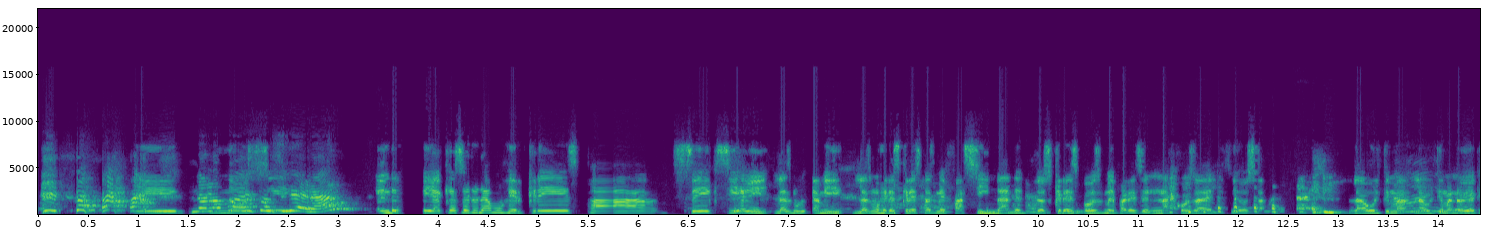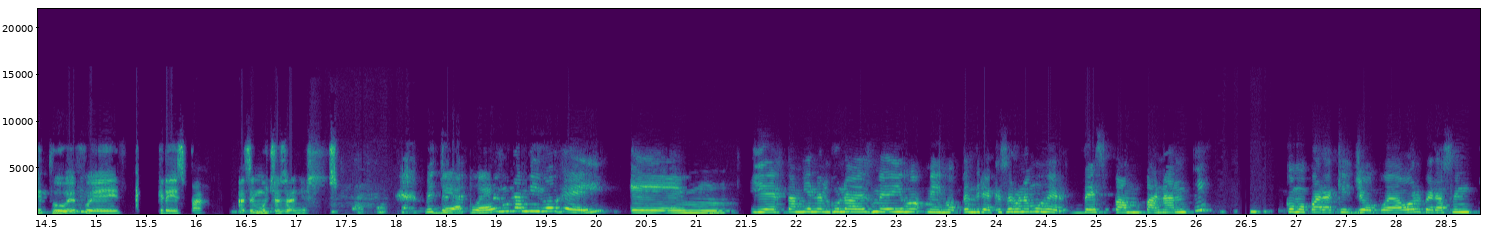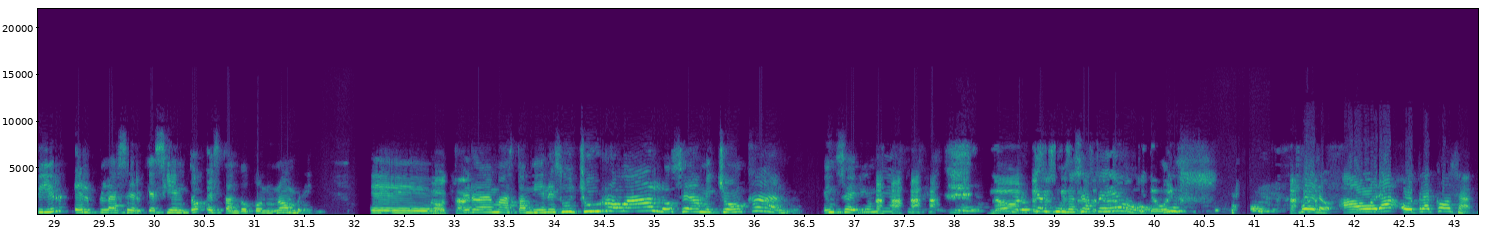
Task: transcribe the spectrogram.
¿No lo puedes considerar? Tendría que ser una mujer crespa, sexy. A mí, las, a mí las mujeres crespas me fascinan, los crespos me parecen una cosa deliciosa. La última, la última novia que tuve fue crespa, hace muchos años. Me pues. Un amigo gay em, y él también alguna vez me dijo, me dijo, tendría que ser una mujer despampanante como para que yo pueda volver a sentir el placer que siento estando con un hombre. Eh, pero además también es un churro mal, o sea, me chocan. En serio, me no, Quiero que alguno sea feo. bueno, ahora otra cosa.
